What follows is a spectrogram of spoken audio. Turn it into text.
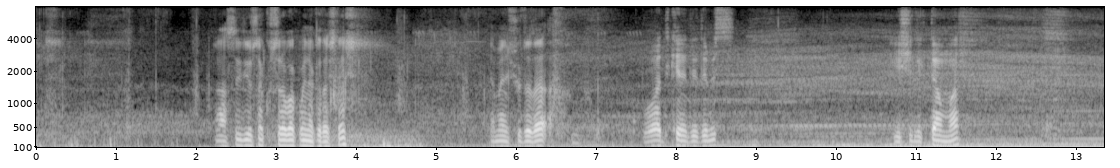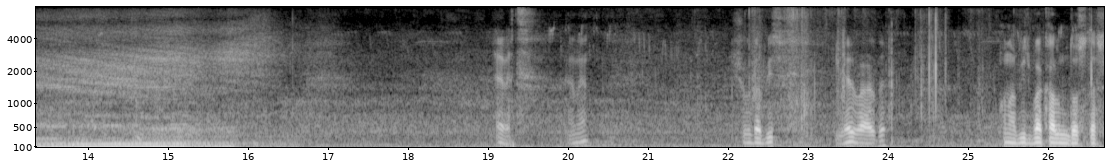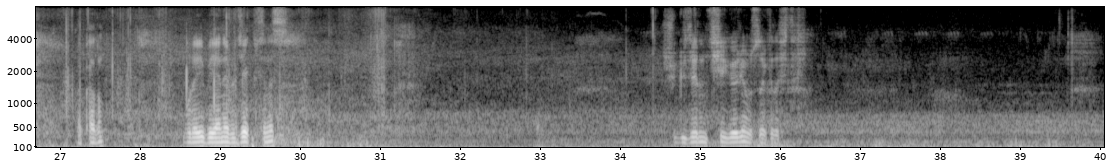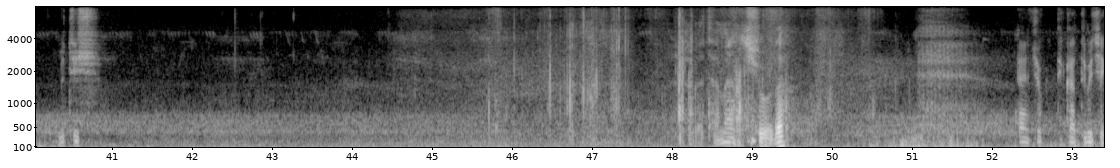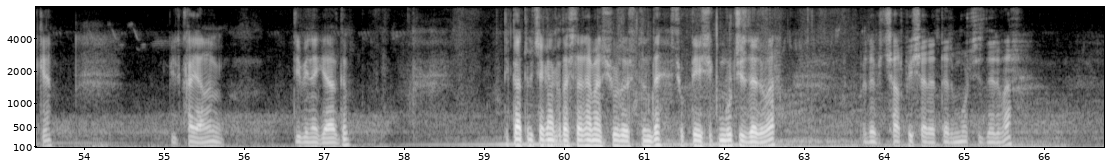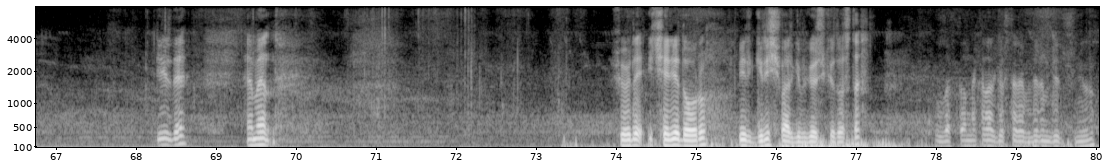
rahatsız ediyorsa kusura bakmayın arkadaşlar. Hemen şurada da boğa dikeni dediğimiz yeşillikten var. Evet. Hemen şurada bir yer vardı. Ona bir bakalım dostlar. Bakalım. Burayı beğenebilecek misiniz? Şu güzelim çiçeği görüyor musunuz arkadaşlar? Müthiş. Evet hemen şurada. En çok dikkatimi çeken bir kayanın dibine geldim. Dikkatimi çeken arkadaşlar hemen şurada üstünde çok değişik murç izleri var. Böyle bir çarpı işaretleri, murç izleri var. Bir de hemen şöyle içeriye doğru bir giriş var gibi gözüküyor dostlar. Uzaktan ne kadar gösterebilirim diye düşünüyorum.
